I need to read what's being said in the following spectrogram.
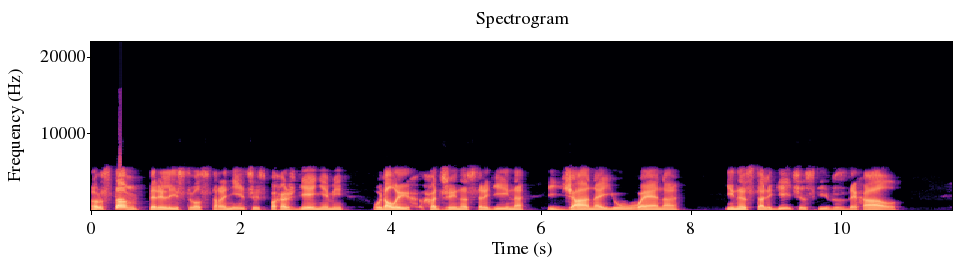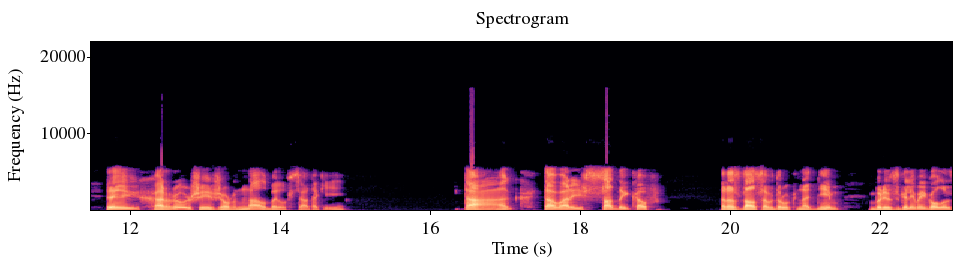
Рустам перелистывал страницы с похождениями удалых Хаджина Средина и Джана Ювена и ностальгически вздыхал. Эх, хороший журнал был все-таки. Так, товарищ Садыков, раздался вдруг над ним брюзгливый голос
